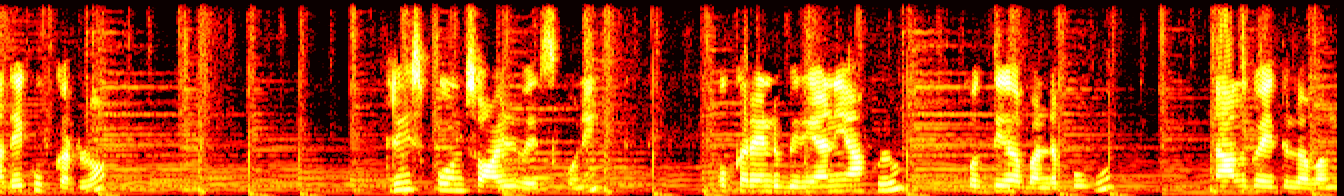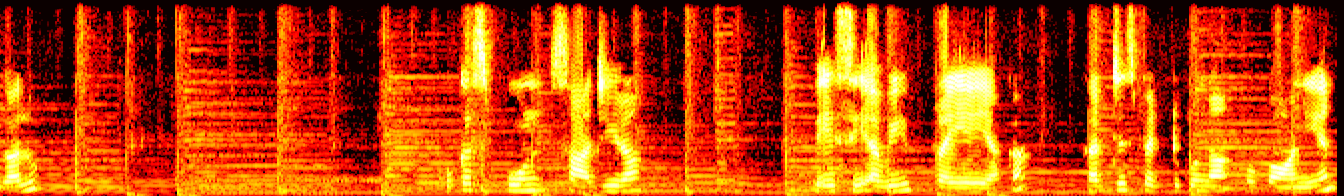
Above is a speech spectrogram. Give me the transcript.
అదే కుక్కర్లో త్రీ స్పూన్స్ ఆయిల్ వేసుకొని ఒక రెండు బిర్యానీ ఆకులు కొద్దిగా బండ పువ్వు నాలుగు ఐదు లవంగాలు ఒక స్పూన్ సాజీరా వేసి అవి ఫ్రై అయ్యాక కట్ చేసి పెట్టుకున్న ఒక ఆనియన్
